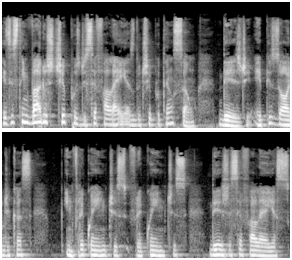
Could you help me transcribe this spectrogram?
Existem vários tipos de cefaleias do tipo tensão, desde episódicas, infrequentes, frequentes, desde cefaleias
